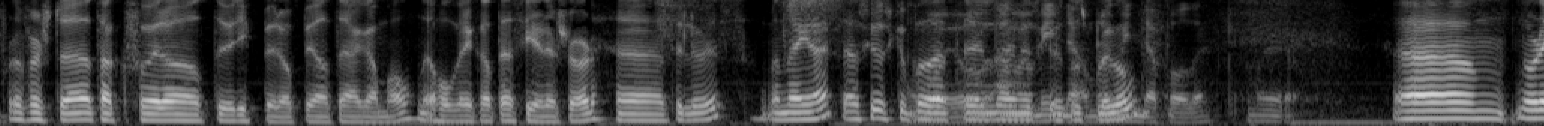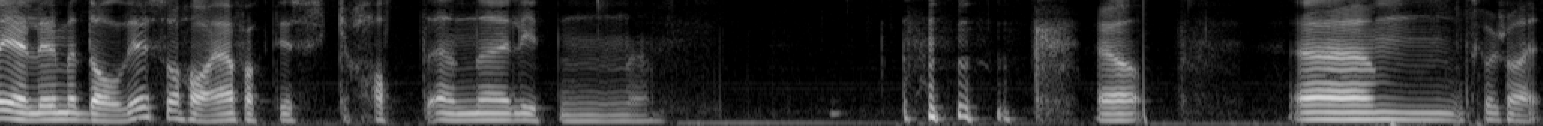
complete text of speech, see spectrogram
For det første, takk for at du ripper opp i at jeg er gammel. Det holder ikke at jeg sier det sjøl, uh, tydeligvis. Men det er greit. Jeg skal huske på det til vi skal ut og spille golf. Uh, når det gjelder medaljer, så har jeg faktisk hatt en uh, liten Ja. Um, skal vi se her.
